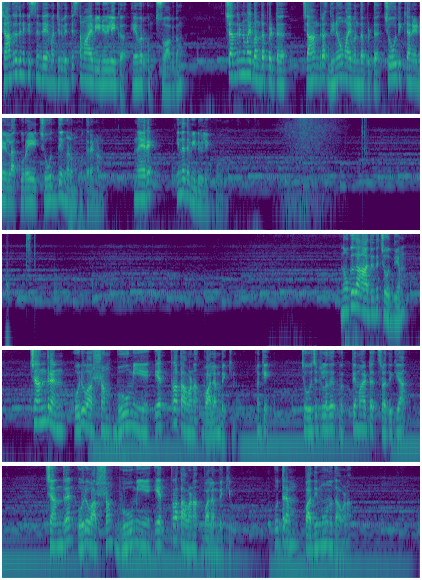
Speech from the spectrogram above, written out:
ചാന്ദ്രദിന ക്വിസിന്റെ മറ്റൊരു വ്യത്യസ്തമായ വീഡിയോയിലേക്ക് ഏവർക്കും സ്വാഗതം. ചന്ദ്രനുമായി ബന്ധപ്പെട്ട് ചാന്ദ്ര ദിനവുമായി ബന്ധപ്പെട്ട് ചോദിക്കാനിടയുള്ള കുറേ ചോദ്യങ്ങളും ഉത്തരങ്ങളും നേരെ ഇന്നത്തെ വീഡിയോയിലേക്ക് പോകുന്നു. നോക്കുക ആദ്യത്തെ ചോദ്യം. ചന്ദ്രൻ ഒരു വർഷം ഭൂമിയെ എത്ര തവണ വലം വയ്ക്കും ഓക്കെ. ചോദിച്ചിട്ടുള്ളത് കൃത്യമായിട്ട് ശ്രദ്ധിക്കുക. ചന്ദ്രൻ ഒരു വർഷം ഭൂമിയെ എത്ര തവണ വലം വയ്ക്കും? ഉത്തരം പതിമൂന്ന് തവണ.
